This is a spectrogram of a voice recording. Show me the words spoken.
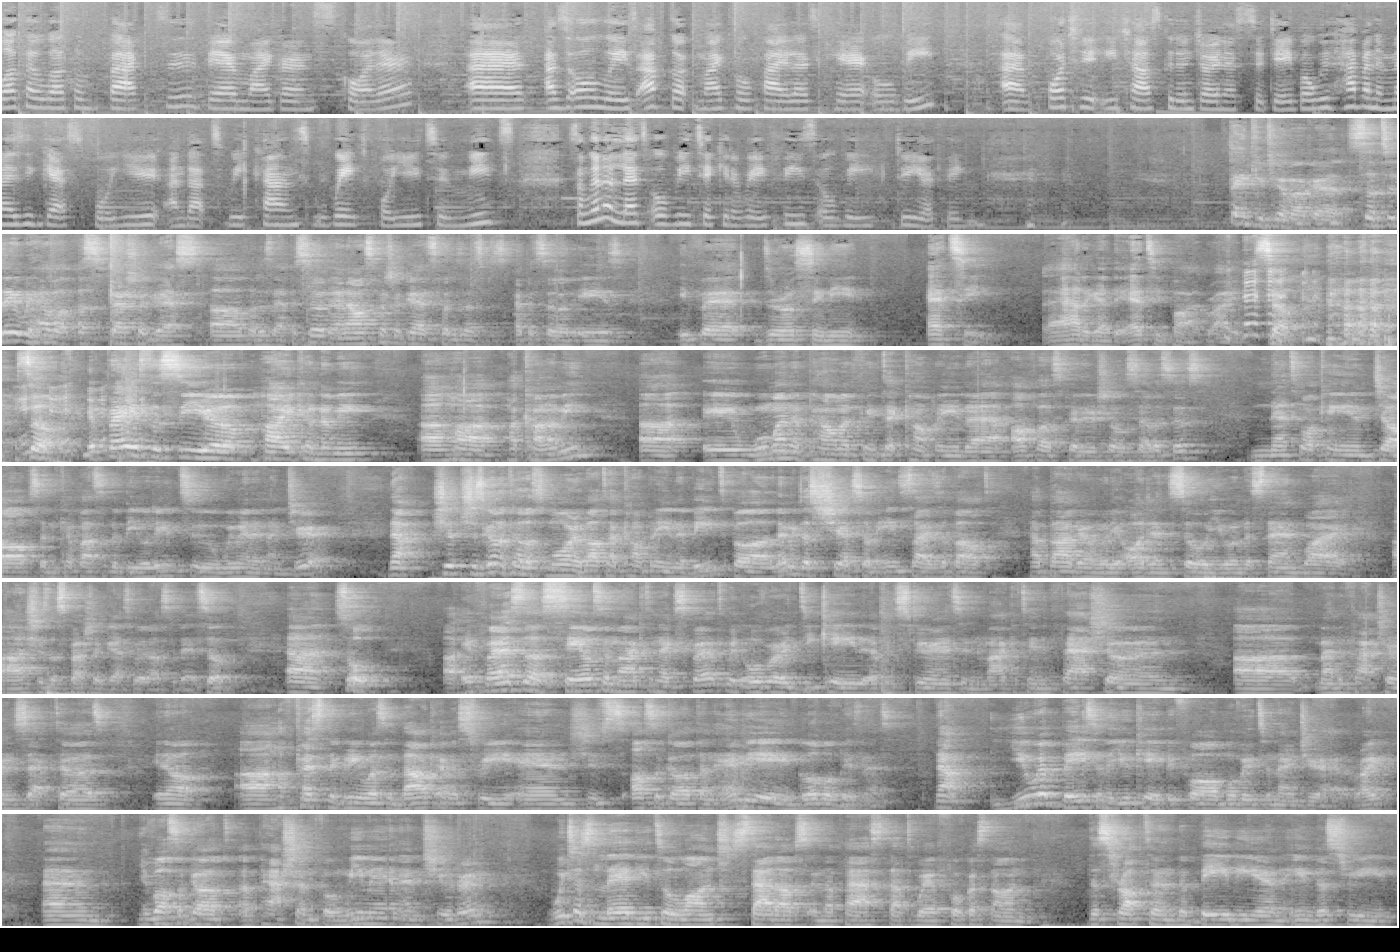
welcome, welcome back to Dear Migrant Scholar. Uh, as always, I've got my co-pilot here, Obi. Uh, fortunately, Charles couldn't join us today, but we have an amazing guest for you, and that we can't wait for you to meet. So I'm going to let Obi take it away. Please, Obi, do your thing. Thank you, Chiamaka. So today we have a, a special guest uh, for this episode, and our special guest for this episode is Ife Durosinmi Etti. I had to get the Etti part right. So, so Ife is the CEO of Herconomy, uh, Herconomy, uh, a woman empowerment fintech company that offers financial services, networking, jobs, and capacity building to women in Nigeria. Now, she, she's going to tell us more about her company in a bit, but let me just share some insights about her background with the audience so you understand why uh, she's a special guest with us today. So, uh, so uh, Ife's a sales and marketing expert with over a decade of experience in marketing, fashion, uh, manufacturing sectors. You know, uh, her first degree was in biochemistry, and she's also got an MBA in global business. Now, you were based in the UK before moving to Nigeria, right? And you've also got a passion for women and children, which has led you to launch startups in the past that were focused on disrupting the baby and industry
